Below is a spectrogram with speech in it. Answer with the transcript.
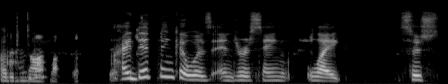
I did not. Like I did think it was interesting. Like, so sh-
